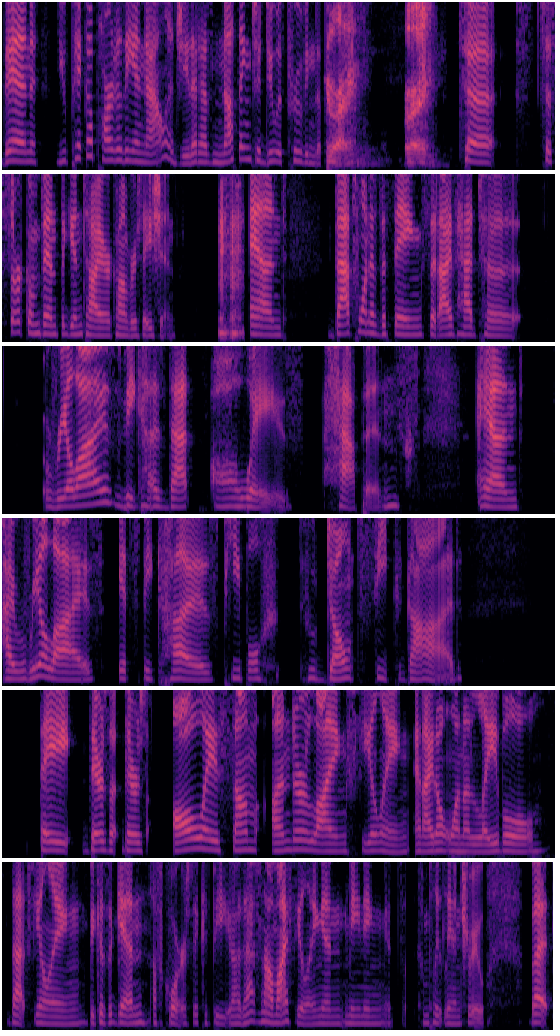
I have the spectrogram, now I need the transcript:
Then you pick a part of the analogy that has nothing to do with proving the point right, right. to to circumvent the entire conversation. And that's one of the things that I've had to realize because that always happens. And I realize it's because people who, don't seek God they there's there's always some underlying feeling and I don't want to label that feeling because again, of course, it could be oh, that's not my feeling and meaning it's completely untrue. But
